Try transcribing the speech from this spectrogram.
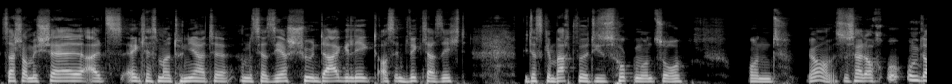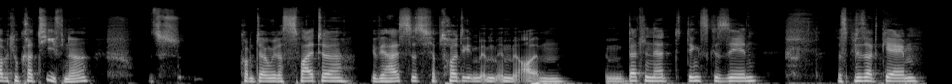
Sascha und Michelle, als Enkles mal ein Turnier hatte, haben das ja sehr schön dargelegt aus Entwicklersicht, wie das gemacht wird, dieses Hooken und so. Und ja, es ist halt auch unglaublich lukrativ, ne? Es kommt ja irgendwie das zweite, wie, heißt es? Ich habe es heute im, im, im, im, Battlenet-Dings gesehen. Das Blizzard-Game.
